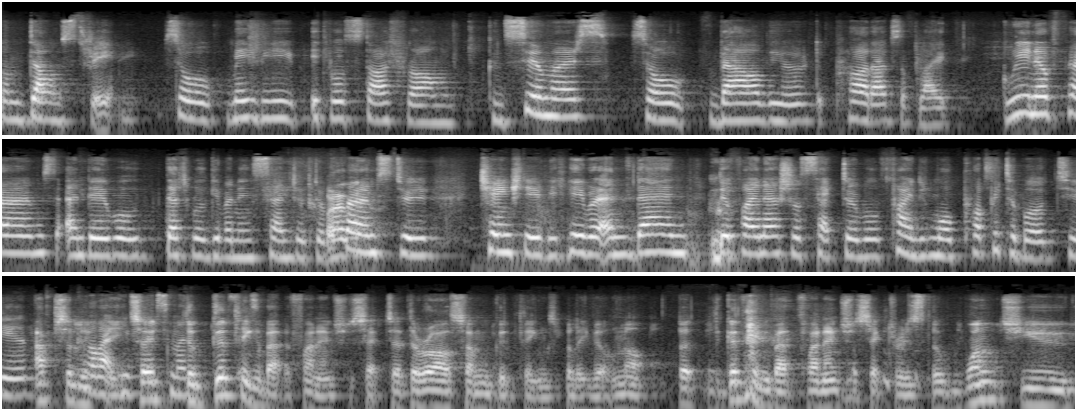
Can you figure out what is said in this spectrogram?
from downstream. So maybe it will start from consumers, so value the products of like greener firms, and they will that will give an incentive to but firms to change their behavior, and then the financial sector will find it more profitable to absolutely. So the good thing about the financial sector, there are some good things, believe it or not, but the good thing about the financial sector is that once you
